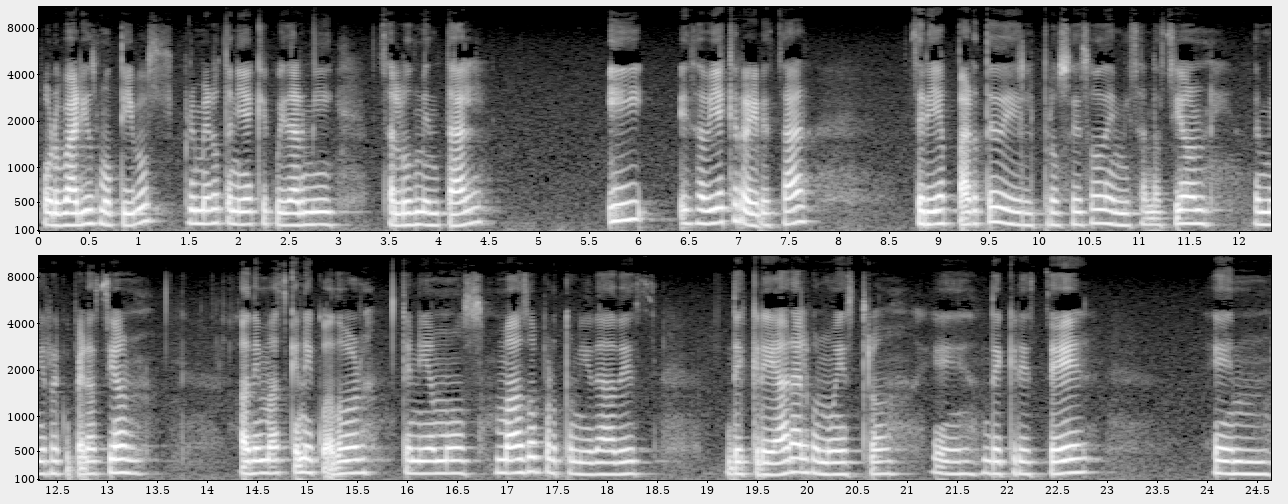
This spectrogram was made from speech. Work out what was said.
por varios motivos. Primero tenía que cuidar mi salud mental y sabía que regresar sería parte del proceso de mi sanación, de mi recuperación. Además que en Ecuador teníamos más oportunidades de crear algo nuestro, eh, de crecer em,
